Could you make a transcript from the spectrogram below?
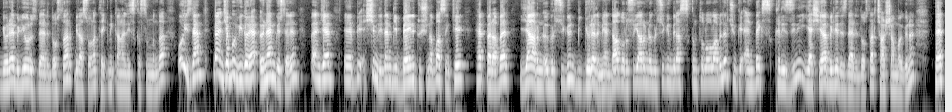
görebiliyoruz değerli dostlar. Biraz sonra teknik analiz kısmında. O yüzden bence bu videoya önem gösterin. Bence e, bir, şimdiden bir beğeni tuşuna basın ki hep beraber yarın öbürsü gün bir görelim. Yani daha doğrusu yarın öbürsü gün biraz sıkıntılı olabilir. Çünkü endeks krizini yaşayabiliriz değerli dostlar çarşamba günü. FED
